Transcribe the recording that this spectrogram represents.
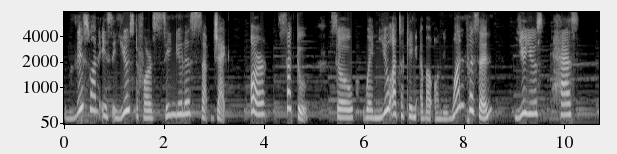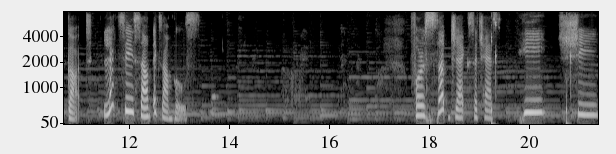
this one is used for singular subject or satu. So, when you are talking about only one person, you use has got. Let's see some examples. For subjects such as he, she,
